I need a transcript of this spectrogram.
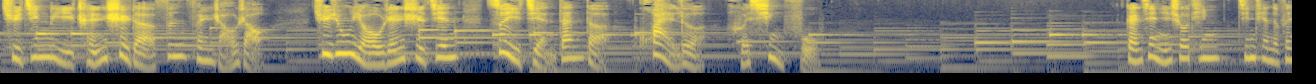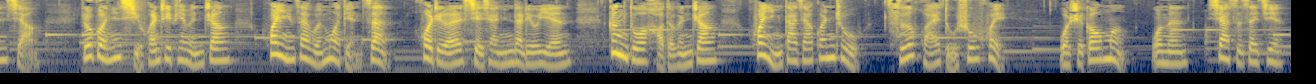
去经历尘世的纷纷扰扰。去拥有人世间最简单的快乐和幸福。感谢您收听今天的分享。如果您喜欢这篇文章，欢迎在文末点赞或者写下您的留言。更多好的文章，欢迎大家关注慈怀读书会。我是高梦，我们下次再见。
